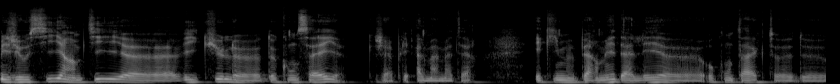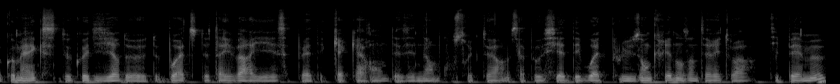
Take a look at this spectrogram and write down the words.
Mais j'ai aussi un petit euh, véhicule de conseil que j'ai appelé Alma Mater et qui me permet d'aller euh, au contact de COMEX, de CODIR, de, de, boîtes de taille variée. Ça peut être des CAC 40, des énormes constructeurs, mais ça peut aussi être des boîtes plus ancrées dans un territoire, type PME.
